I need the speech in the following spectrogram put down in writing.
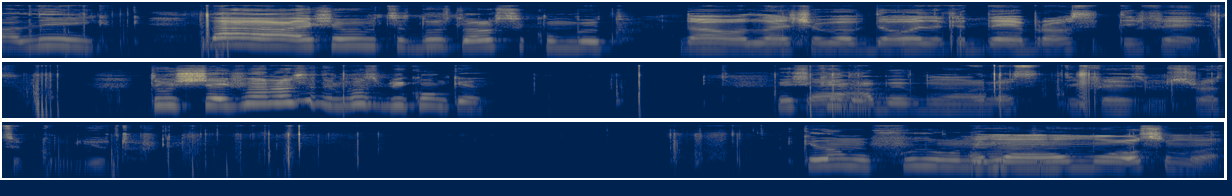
عليك. لا يا شباب متصدقوش ده راس الكمبيوتر لا والله يا شباب ده ولا كداب راس التلفاز أنتوا مش شايفين راس التلفاز بيكون كده؟ مش لا يا كده. حبيبي راس التلفاز مش راس الكمبيوتر. كده المفروض نجيب- هما أصلا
